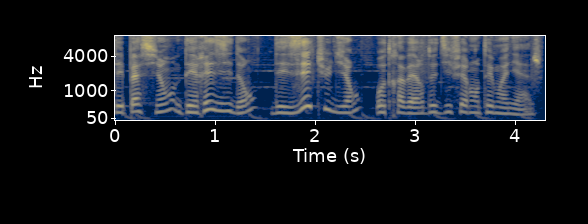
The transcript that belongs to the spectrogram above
des patients, des résidents, des étudiants au travers de différents témoignages.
